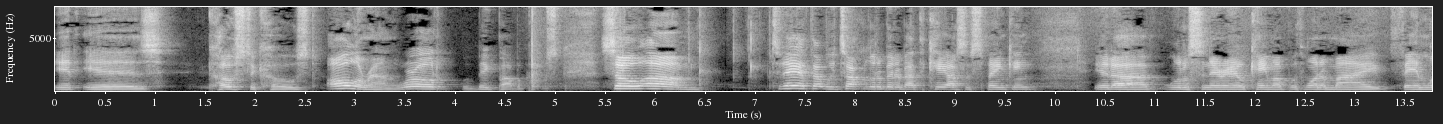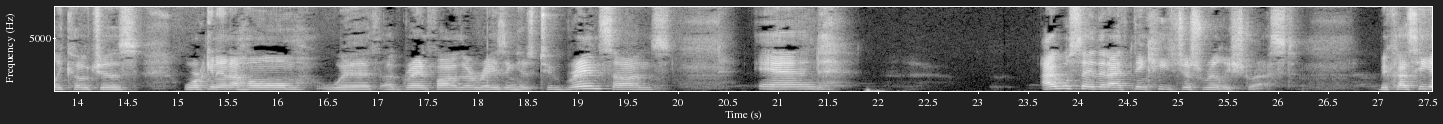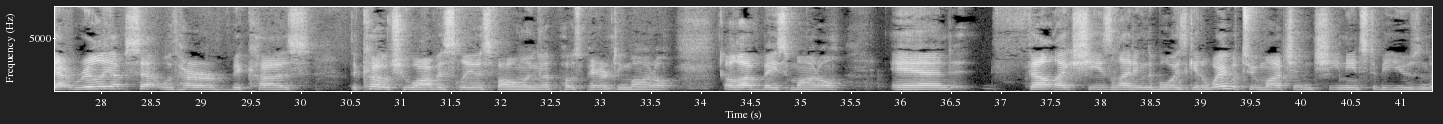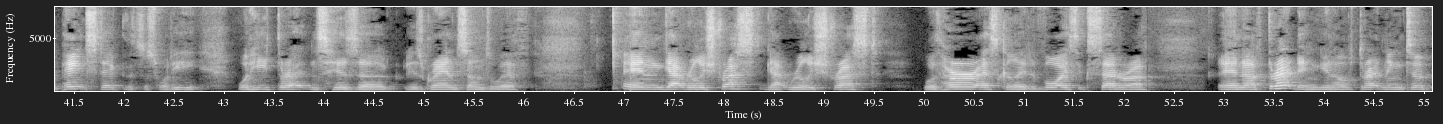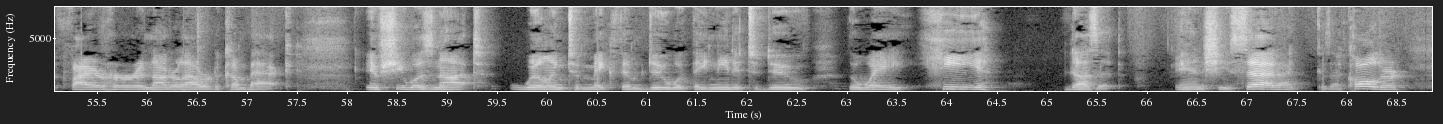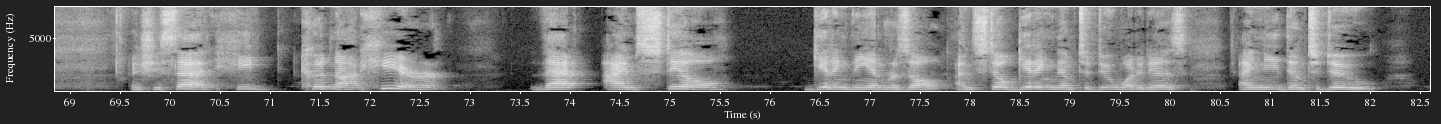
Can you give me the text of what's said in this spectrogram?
it is coast to coast all around the world with Big Papa Post. So um, today I thought we'd talk a little bit about the chaos of spanking. It uh, little scenario came up with one of my family coaches working in a home with a grandfather raising his two grandsons. And I will say that I think he's just really stressed because he got really upset with her because the coach, who obviously is following a post parenting model, a love based model, and felt like she's letting the boys get away with too much and she needs to be using the paint stick. This is what he what he threatens his uh, his grandsons with. And got really stressed got really stressed with her escalated voice etc and uh, threatening you know threatening to fire her and not allow her to come back if she was not willing to make them do what they needed to do the way he does it. And she said i because i called her and she said he could not hear that i'm still getting the end result. I'm still getting them to do what it is i need them to do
